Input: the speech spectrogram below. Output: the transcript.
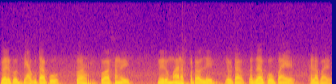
गरेको भ्यागुताको टहर टहरसँगै मेरो मानस पटलले एउटा गजबको उपाय फेला पार्यो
